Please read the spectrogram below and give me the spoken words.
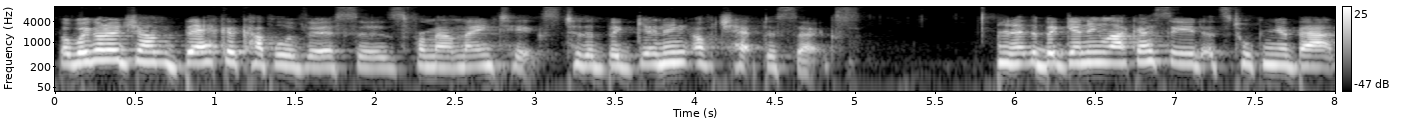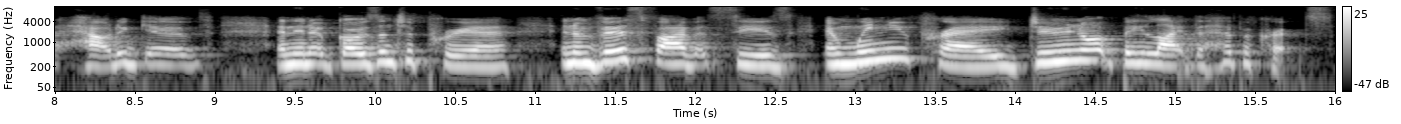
But we're going to jump back a couple of verses from our main text to the beginning of chapter 6. And at the beginning, like I said, it's talking about how to give, and then it goes into prayer. And in verse 5, it says, And when you pray, do not be like the hypocrites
